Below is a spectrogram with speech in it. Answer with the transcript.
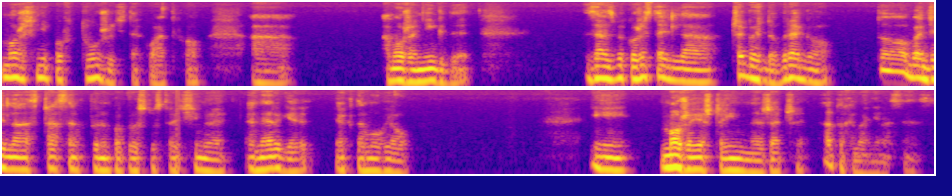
może się nie powtórzyć tak łatwo, a, a może nigdy, zamiast wykorzystać dla czegoś dobrego, to będzie dla nas czasem, w którym po prostu stracimy energię, jak to mówią, i może jeszcze inne rzeczy, a to chyba nie ma sensu.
